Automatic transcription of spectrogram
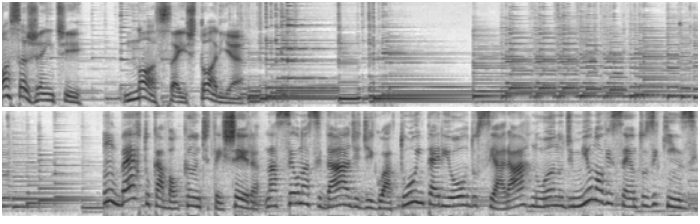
Nossa gente, nossa história. Humberto Cavalcante Teixeira nasceu na cidade de Iguatu, interior do Ceará, no ano de 1915.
